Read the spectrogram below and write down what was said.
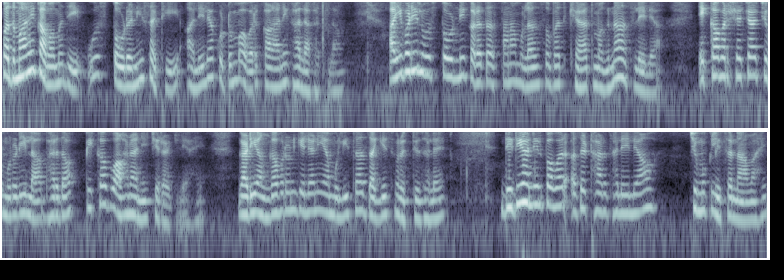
पद्माळे गावामध्ये ऊस तोडणीसाठी आलेल्या कुटुंबावर काळाने घाला घातला. आईवडील ऊस तोडणी करत असताना मुलांसोबत खेळात मग्न असलेल्या एका वर्षाच्या चिमुरडीला भरधाव पिकअप वाहनाने चिरडले आहे. गाडी अंगावरून गेल्याने या मुलीचा जागीच मृत्यू झाला आहे दिदी अनिल पवार असे ठार झालेल्या चिमुकलीचं नाव आहे.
